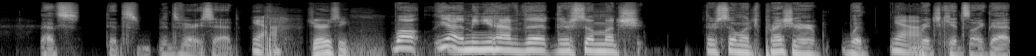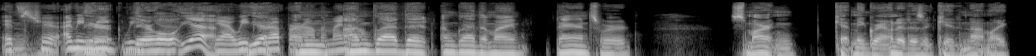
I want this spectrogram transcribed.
That's it's it's very sad. yeah Jersey. Well, yeah, I mean, you have the there's so much there's so much pressure with yeah rich kids like that. It's and true. I mean, their, we- we- their yeah. whole yeah Yeah, we grew up around I'm, them, I know. I'm glad that I'm glad that my parents were smart and kept me grounded as a kid and not like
